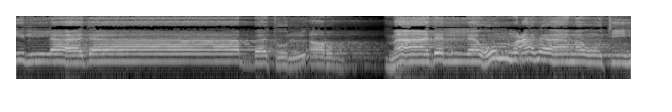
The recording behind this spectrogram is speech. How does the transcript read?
إلا دابة الأرض. ما دلهم على موته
